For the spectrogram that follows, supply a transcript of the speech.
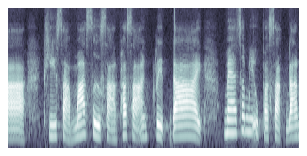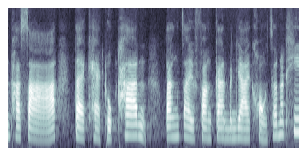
า ที่สามารถสื่อสารภาษาอังกฤษได้ แม้จะมีอุปสรรคด้านภาษา แต่แขกทุกท่าน ตั้งใจฟังการบรรยายของเจ้าหน้าที่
